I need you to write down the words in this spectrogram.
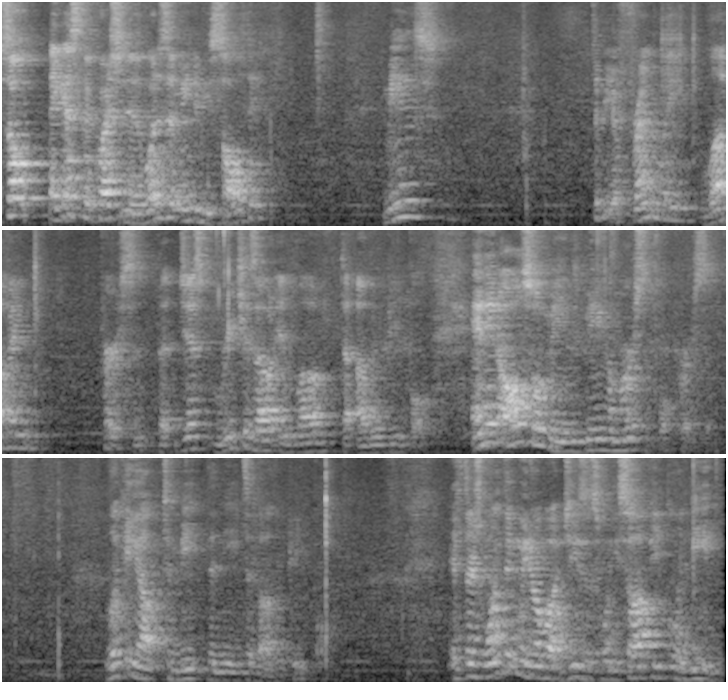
So, I guess the question is what does it mean to be salty? It means to be a friendly, loving person that just reaches out in love to other people. And it also means being a merciful person, looking out to meet the needs of other people. If there's one thing we know about Jesus, when he saw people in need,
